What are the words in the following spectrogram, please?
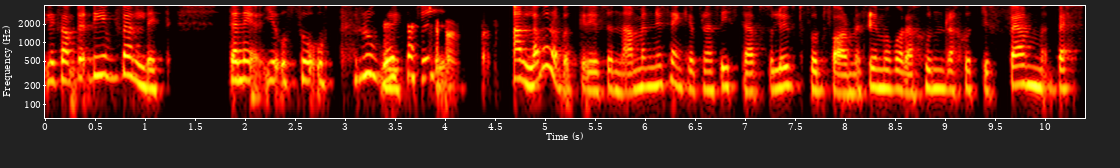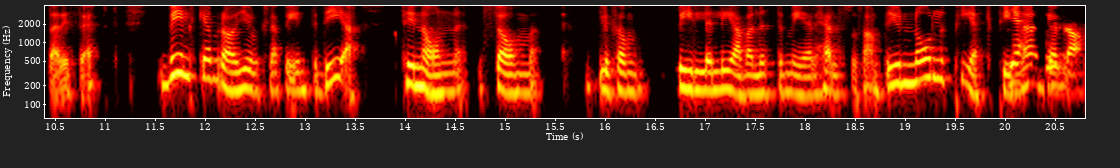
liksom, det, det är väldigt, den är ju så otroligt fin. Alla våra böcker är ju fina, men nu tänker jag på den sista, Absolut Food Pharmacy med våra 175 bästa recept. Vilken bra julklapp är inte det till någon som liksom vill leva lite mer hälsosamt? Det är ju noll pekpinnar, Jättebra.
